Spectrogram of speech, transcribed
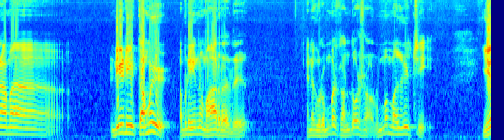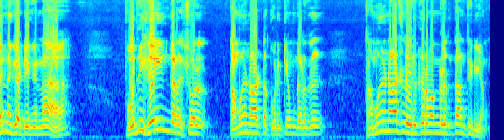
நாம் டிடி தமிழ் அப்படின்னு மாறுறது எனக்கு ரொம்ப சந்தோஷம் ரொம்ப மகிழ்ச்சி. ஏன்னு கேட்டிங்கன்னா பொதிகைங்கிற சொல் தமிழ்நாட்டை குறிக்குங்கிறது தமிழ்நாட்டில் இருக்கிறவங்களுக்கு தான் தெரியும்.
